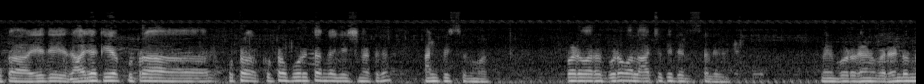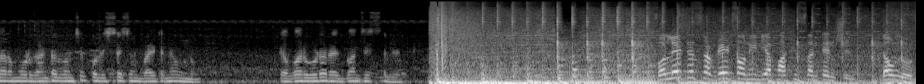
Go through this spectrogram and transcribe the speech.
ఒక ఏది రాజకీయ కుట్ర కుట్ర కుట్రపూరితంగా చేసినట్టుగా అనిపిస్తుంది మాకు. ఇప్పటి వరకు కూడా వాళ్ళ ఆచూకీ తెలుస్తలేదు. మేము ఇప్పుడు రెండు రెండున్నర మూడు గంటల నుంచి పోలీస్ స్టేషన్ బయటనే ఉన్నాం. ఎవరు కూడా రెస్పాన్స్ ఇస్తలేదు. For latest updates on India Pakistan tensions, download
